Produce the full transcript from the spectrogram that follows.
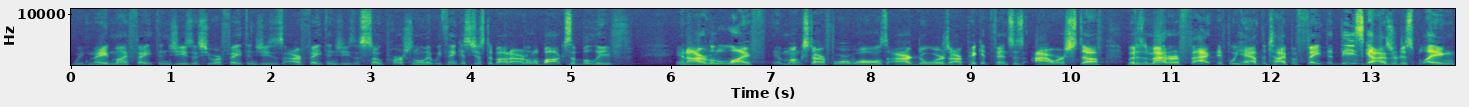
we've made my faith in Jesus, your faith in Jesus, our faith in Jesus so personal that we think it's just about our little box of belief in our little life amongst our four walls, our doors, our picket fences, our stuff. But as a matter of fact, if we have the type of faith that these guys are displaying,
